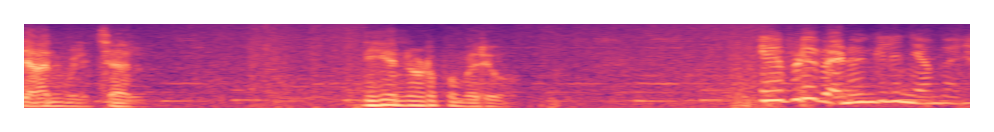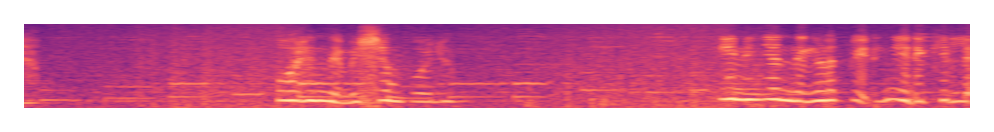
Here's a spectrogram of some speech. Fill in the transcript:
ഞാൻ വിളിച്ചാൽ നീ എന്നോടൊപ്പം വരുമോ എവിടെ വേണമെങ്കിലും ഞാൻ വരാം. ഒരു നിമിഷം പോലും ഇനി ഞാൻ നിങ്ങളെ പിരിഞ്ഞിരിക്കില്ല.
